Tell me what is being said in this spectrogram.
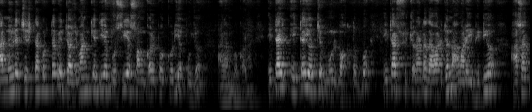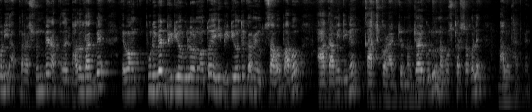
আর নইলে চেষ্টা করতে হবে যজমানকে দিয়ে বসিয়ে সংকল্প করিয়ে পুজো আরম্ভ করা। এটাই, এইটাই হচ্ছে মূল বক্তব্য। এটার সূচনাটা দেওয়ার জন্য আমার এই ভিডিও। আশা করি আপনারা শুনবেন, আপনাদের ভালো লাগবে এবং পূর্বের ভিডিওগুলোর মতো এই ভিডিও থেকে আমি উৎসাহ পাবো আগামী দিনে কাজ করার জন্য। জয় গুরু, নমস্কার সকলে, ভালো থাকবেন।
